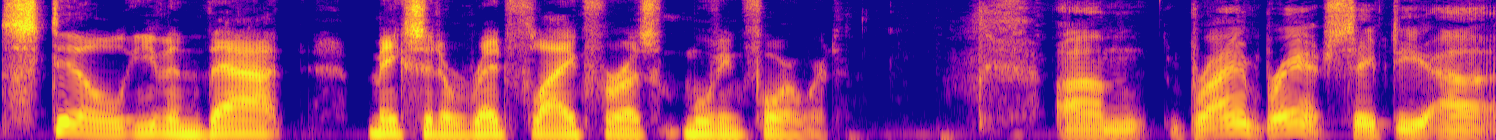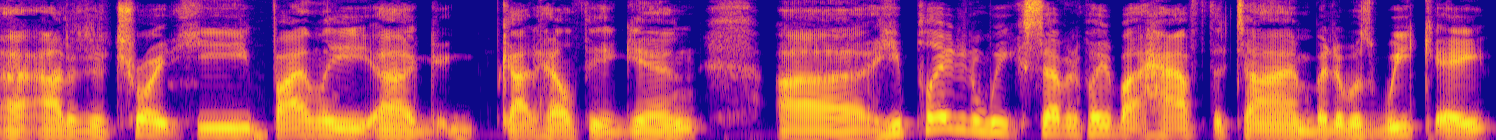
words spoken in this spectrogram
still even that makes it a red flag for us moving forward. Um, Brian Branch, safety uh, uh out of Detroit, he finally uh, got healthy again. Uh, he played in week seven, played about half the time, but it was week eight,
